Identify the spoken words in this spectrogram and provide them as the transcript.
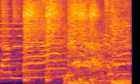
come on.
